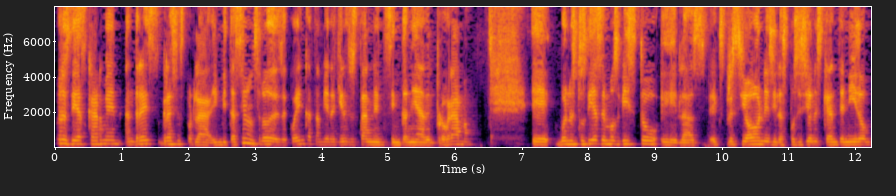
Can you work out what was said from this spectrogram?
Buenos días, Carmen. Andrés, gracias por la invitación. Un saludo desde Cuenca, también a quienes están en sintonía del programa. Eh, bueno, estos días hemos visto eh, las expresiones y las posiciones que han tenido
